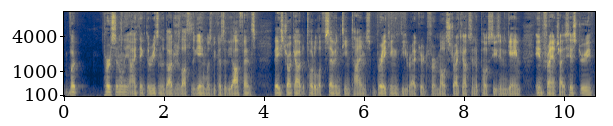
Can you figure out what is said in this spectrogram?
But personally, I think the reason the Dodgers lost the game was because of the offense. They struck out a total of 17 times, breaking the record for most strikeouts in a postseason game in franchise history.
